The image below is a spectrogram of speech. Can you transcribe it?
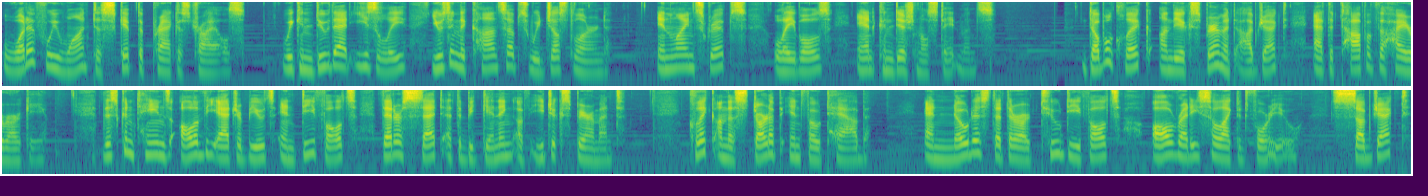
What if we want to skip the practice trials? We can do that easily using the concepts we just learned inline scripts, labels, and conditional statements. Double click on the experiment object at the top of the hierarchy. This contains all of the attributes and defaults that are set at the beginning of each experiment. Click on the Startup Info tab and notice that there are two defaults already selected for you Subject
